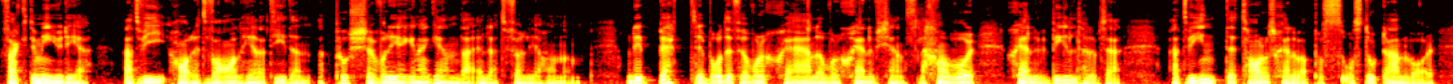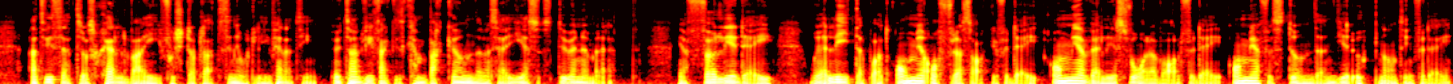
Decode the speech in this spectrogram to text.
faktum är ju det att vi har ett val hela tiden. Att pusha vår egen agenda eller att följa honom. Och Det är bättre både för vår själ och vår självkänsla och vår självbild. Höll jag säga, att vi inte tar oss själva på så stort allvar att vi sätter oss själva i första platsen i vårt liv hela tiden. Utan att vi faktiskt kan backa undan och säga Jesus, du är nummer ett. Jag följer dig och jag litar på att om jag offrar saker för dig, om jag väljer svåra val för dig, om jag för stunden ger upp någonting för dig,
